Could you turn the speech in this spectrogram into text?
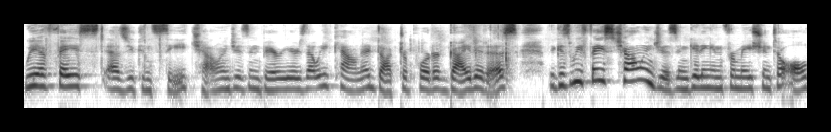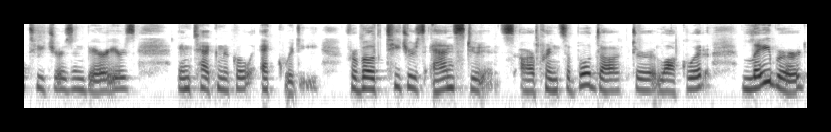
we have faced, as you can see, challenges and barriers that we counted. Dr. Porter guided us because we face challenges in getting information to all teachers and barriers in technical equity for both teachers and students. Our principal, Dr. Lockwood, labored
